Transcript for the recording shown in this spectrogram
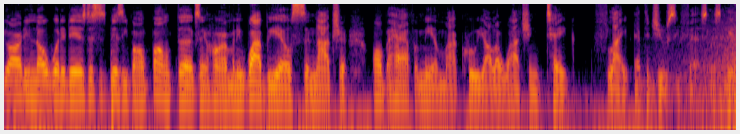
You already know what it is. This is Bizzy Bone Bone Thugs-N-Harmony, YBL Sinatra. On behalf of me and my crew, y'all are watching Take Flight at the Juicy Fest. Let's get it.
